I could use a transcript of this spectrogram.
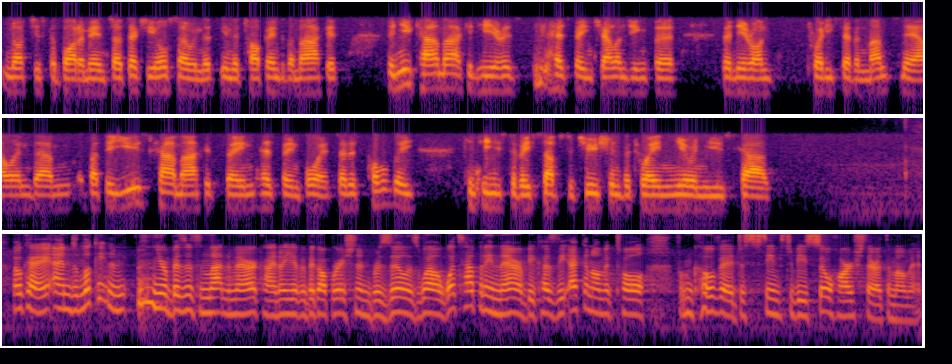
not just the bottom end. So it's actually also in the in the top end of the market. The new car market here has has been challenging for for near on 27 months now, and um, but the used car market's been has been buoyant. So there's probably continues to be substitution between new and used cars. Okay, and looking at your business in Latin America, I know you have a big operation in Brazil as well. What's happening there? Because the economic toll from COVID just seems to be so harsh there at the moment.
